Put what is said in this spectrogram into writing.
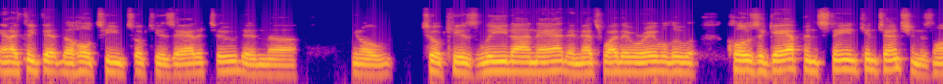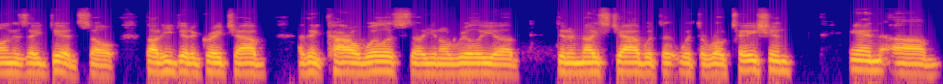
and I think that the whole team took his attitude and uh, you know took his lead on that, and that's why they were able to close the gap and stay in contention as long as they did. So thought he did a great job. I think Carl Willis, uh, you know, really uh, did a nice job with the with the rotation, and um,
